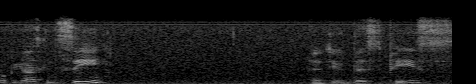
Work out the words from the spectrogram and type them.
Hope you guys can see. And do this piece.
